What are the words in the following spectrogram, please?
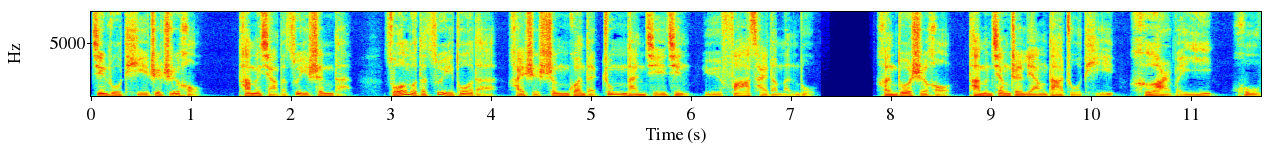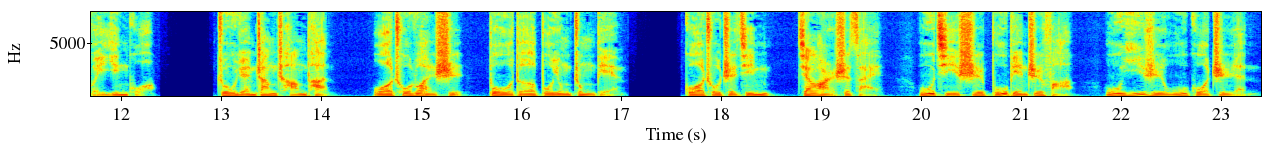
进入体制之后，他们想的最深的、琢磨的最多的，还是升官的终南捷径与发财的门路。很多时候，他们将这两大主题合二为一，互为因果。朱元璋长叹：“我出乱世，不得不用重典。国初至今将二十载，无几时不变之法，无一日无过之人。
